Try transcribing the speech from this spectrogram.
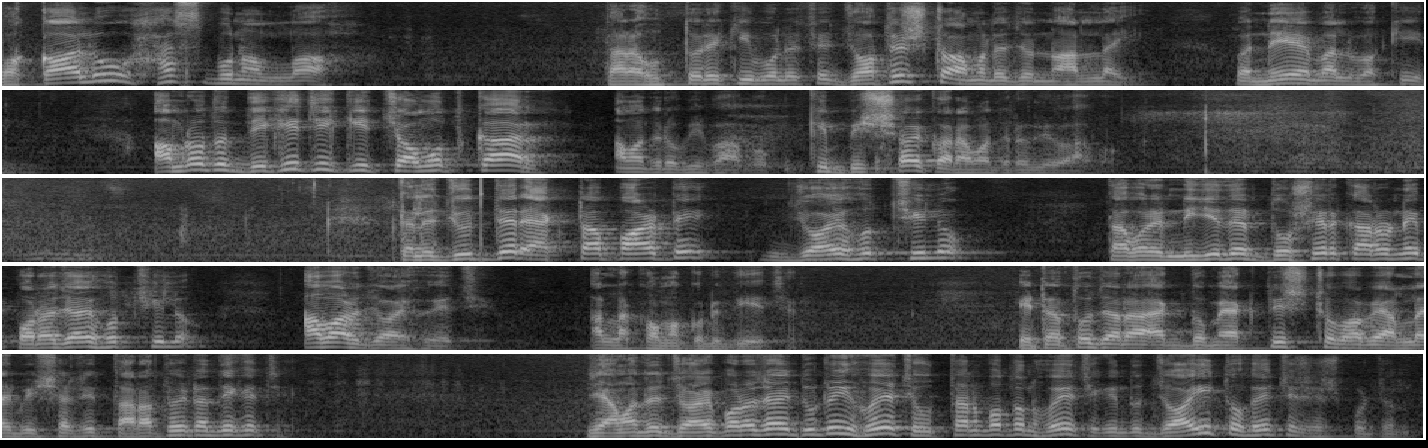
ওয়াকালু হাসবুন আল্লাহ তারা উত্তরে কি বলেছে? যথেষ্ট আমাদের জন্য আল্লাহ বা নেম আল ওয়াকিল। আমরা তো দেখেছি কি চমৎকার আমাদের অভিভাবক, কি বিস্ময়কর আমাদের অভিভাবক। তাহলে যুদ্ধের একটা পার্টে জয় হচ্ছিল, তারপরে নিজেদের দোষের কারণে পরাজয় হচ্ছিল, আবার জয় হয়েছে। আল্লাহ ক্ষমা করে দিয়েছেন। এটা তো যারা একদম একনিষ্ঠভাবে আল্লাহ বিশ্বাসী, তারা তো এটা দেখেছে। যে আমাদের জয় পরাজয় দুটোই হয়েছে, উত্থান পতন হয়েছে, কিন্তু জয়ই তো হয়েছে শেষ পর্যন্ত।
